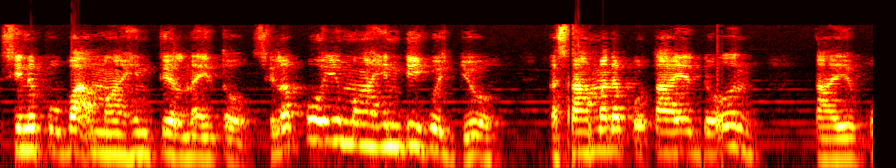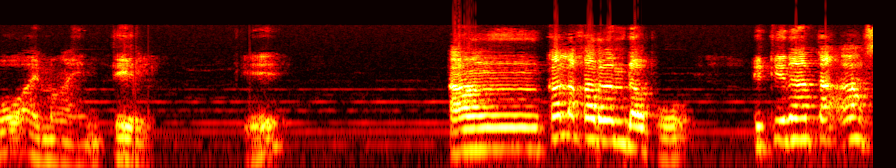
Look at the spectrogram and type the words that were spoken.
sino po ba ang mga hintil na ito? Sila po yung mga hindi Hudyo. Kasama na po tayo doon. Tayo po ay mga hintil. Okay? Ang kalakaran daw po, itinataas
